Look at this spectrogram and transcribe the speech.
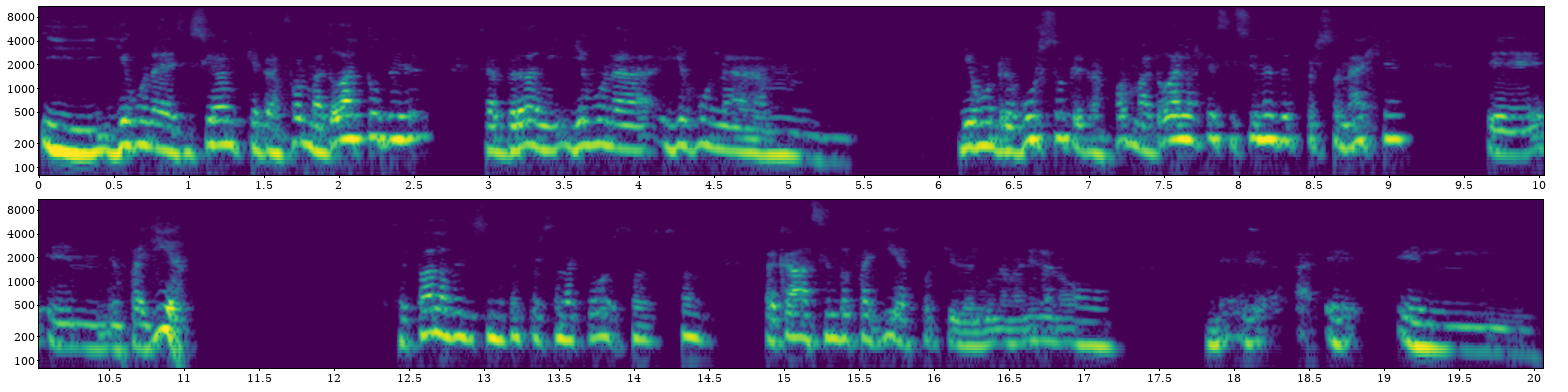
y, y, es una decisión que transforma todas tus... O sea, perdón, y, es una... Y es una y es un recurso que transforma todas las decisiones del personaje eh, en, en fallidas. O sea, todas las decisiones del personaje son, son, acaban siendo fallidas porque de alguna manera no... Eh, el,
